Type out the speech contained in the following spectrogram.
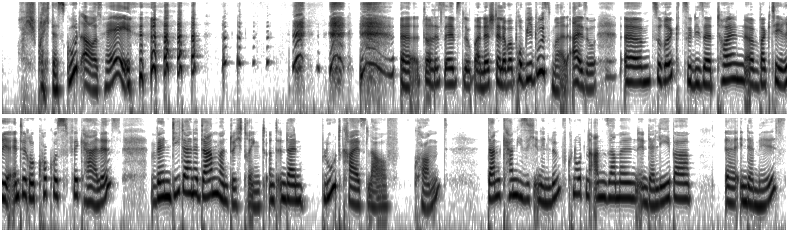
oh, ich spreche das gut aus, hey, Äh, tolles Selbstlob an der Stelle, aber probier du es mal. Also, ähm, zurück zu dieser tollen äh, Bakterie Enterococcus fecalis. Wenn die deine Darmwand durchdringt und in deinen Blutkreislauf kommt, dann kann die sich in den Lymphknoten ansammeln, in der Leber, äh, in der Milz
